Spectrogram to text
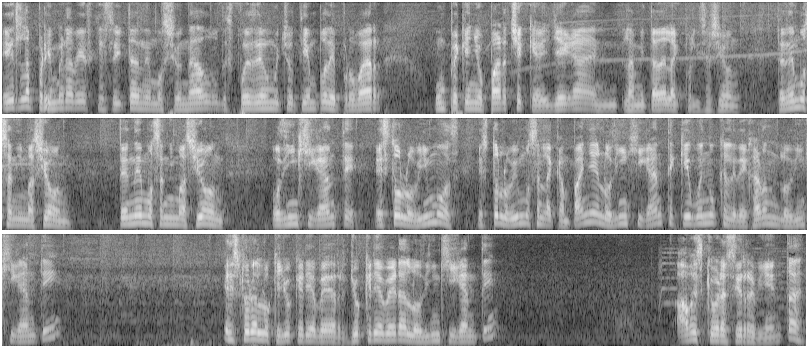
Es la primera vez que estoy tan emocionado después de mucho tiempo de probar un pequeño parche que llega en la mitad de la actualización. Tenemos animación, tenemos animación. Odín gigante, esto lo vimos, esto lo vimos en la campaña, el Odín gigante, qué bueno que le dejaron el Odín gigante. Esto era lo que yo quería ver, yo quería ver al Odín gigante Ah, ves que ahora sí revienta.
